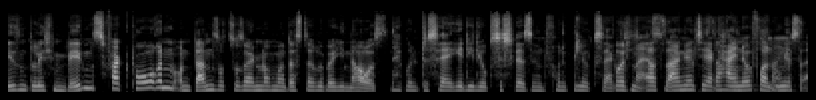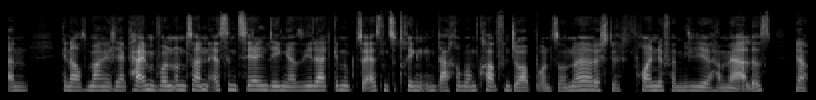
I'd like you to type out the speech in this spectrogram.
wesentlichen Lebensfaktoren und dann sozusagen nochmal das darüber hinaus. Na gut, das ist ja hier die Luxusversion von Glück, sag ich mal. Es mangelt ja keiner von uns an, genau, es mangelt ja keinem von uns an essentiellen Dingen. Also jeder hat genug zu essen, zu trinken, ein Dach über dem Kopf, einen Job und so, ne? Richtig. Freunde, Familie haben wir alles. Ja.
